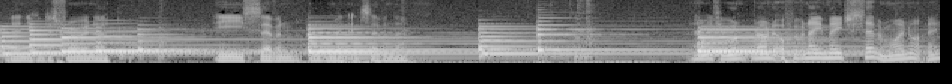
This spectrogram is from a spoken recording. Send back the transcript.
and then you can just throw in a E7 augmented 7 there and if you want, round it off with an A major 7, why not, eh?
